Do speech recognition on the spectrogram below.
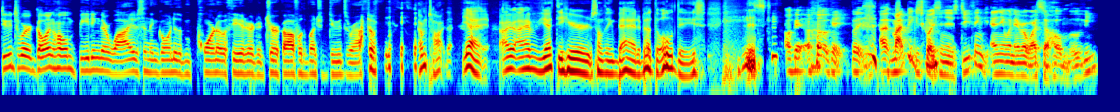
dudes were going home beating their wives and then going to the porno theater to jerk off with a bunch of dudes around them I'm talking. Yeah, I, I have yet to hear something bad about the old days. Okay, okay, but uh, my biggest question is: Do you think anyone ever watched the whole movie?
